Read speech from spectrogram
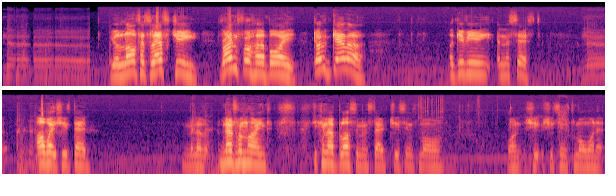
No. Your love has left you. Run for her, boy. Go get her. I'll give you an assist. No. oh wait, she's dead. Never, never mind. You can have Blossom instead. She seems more want. She she seems to more want it.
